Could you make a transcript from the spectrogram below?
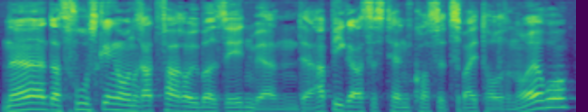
ne, dass Fußgänger und Radfahrer übersehen werden. Der Abbiegeassistent kostet 2000 Euro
